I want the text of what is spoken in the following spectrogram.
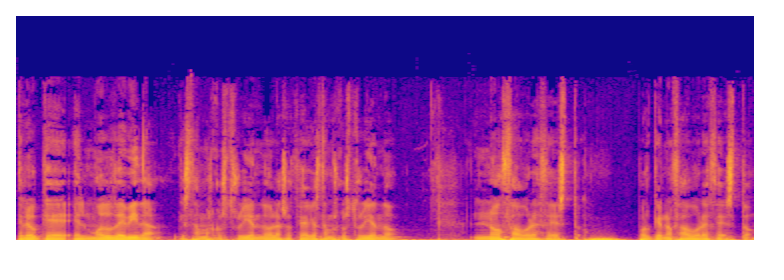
creo que el modo de vida que estamos construyendo, la sociedad que estamos construyendo, no favorece esto. ¿Por qué no favorece esto?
